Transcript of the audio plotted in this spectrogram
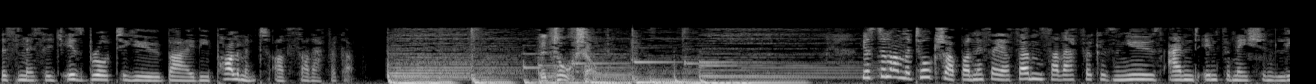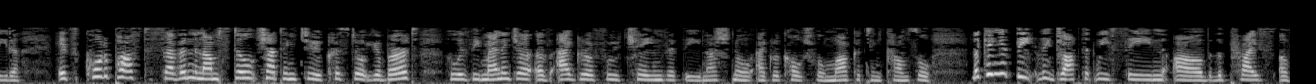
This message is brought to you by the Parliament of South Africa. The Talk Shop. You're still on the talk shop on SAFM, South Africa's news and information leader. It's quarter past seven and I'm still chatting to Christo Joubert, who is the manager of agro-food chains at the National Agricultural Marketing Council. Looking at the, the drop that we've seen of the price of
